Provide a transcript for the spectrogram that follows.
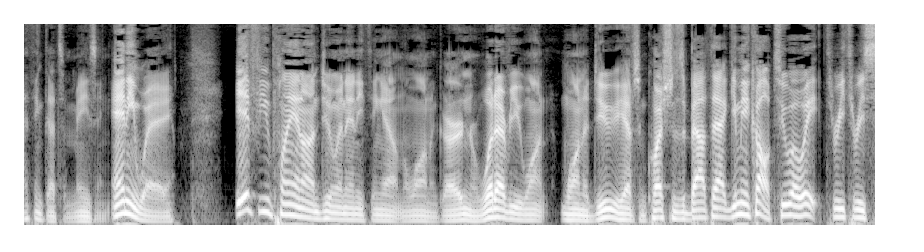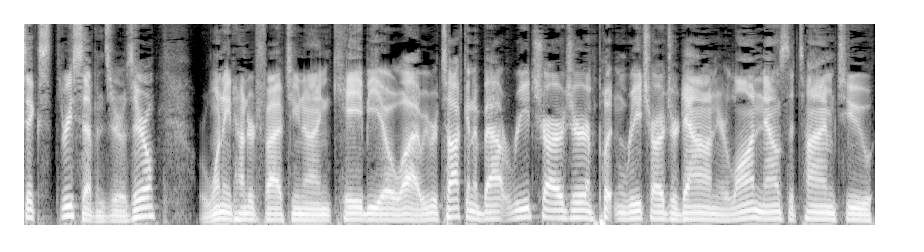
I think that's amazing. Anyway, if you plan on doing anything out in the lawn and garden or whatever you want want to do, you have some questions about that, give me a call 208-336-3700 or 1-800-529-KBOI. We were talking about recharger and putting recharger down on your lawn. Now's the time to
